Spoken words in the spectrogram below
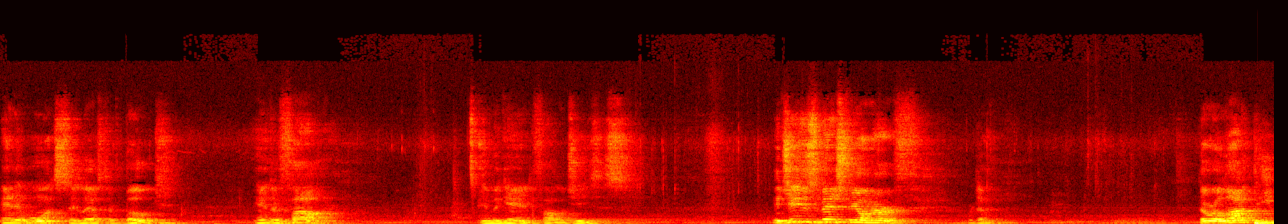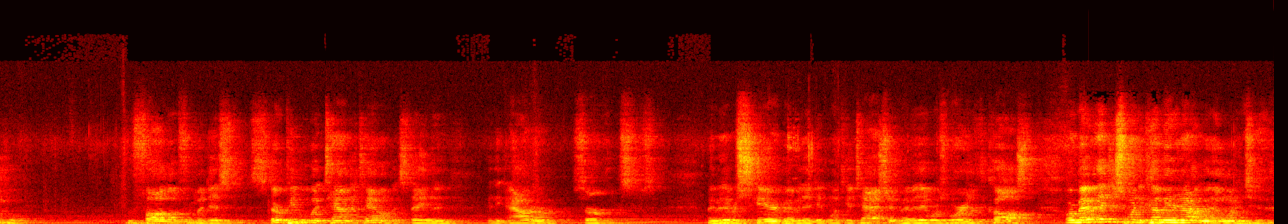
And at once they left their boat and their father and began to follow Jesus. In Jesus' ministry on earth, we're done. There were a lot of people who followed from a distance. There were people who went town to town that stayed in the, in the outer circles. Maybe they were scared, maybe they didn't want the attachment, maybe they were worried at the cost, or maybe they just wanted to come in and out when they wanted to.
